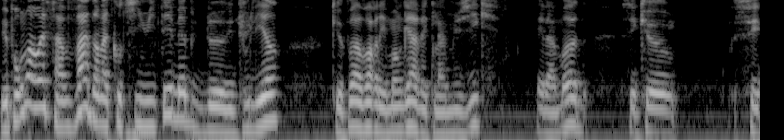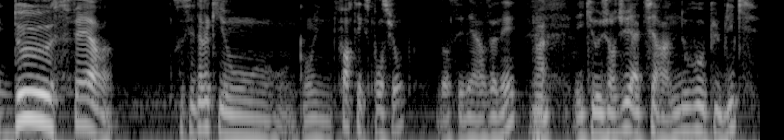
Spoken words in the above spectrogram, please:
Mais pour moi, ouais, ça va dans la continuité même de, du lien que peut avoir les mangas avec la musique et la mode. C'est que ces deux sphères sociétales qui ont, qui ont une forte expansion dans ces dernières années Ouais. et qui aujourd'hui attirent un nouveau public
